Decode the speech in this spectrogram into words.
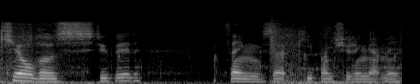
kill those stupid things that keep on shooting at me.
